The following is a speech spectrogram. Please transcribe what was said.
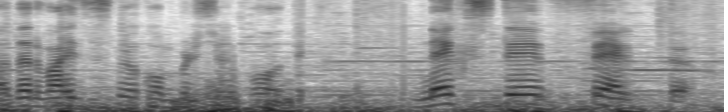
अदरवाइज़ इसमें कॉम्पिटिशन बहुत है। नेक्स्ट है फैक्ट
